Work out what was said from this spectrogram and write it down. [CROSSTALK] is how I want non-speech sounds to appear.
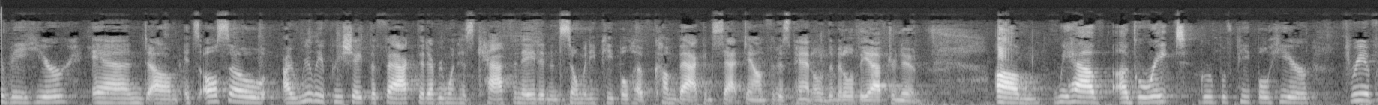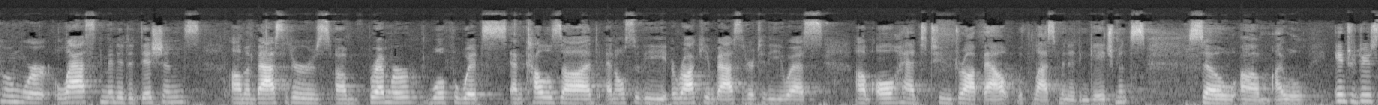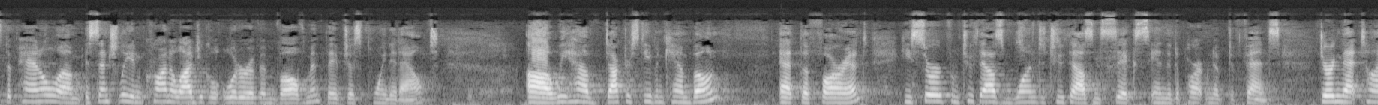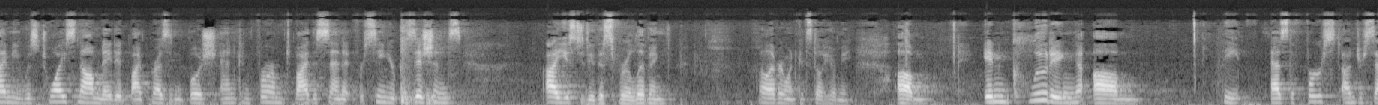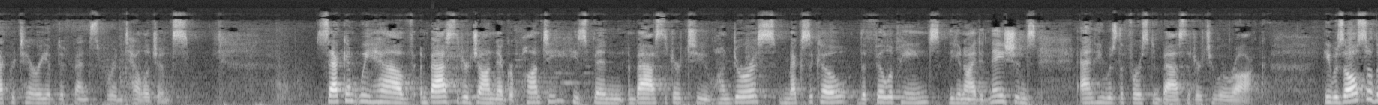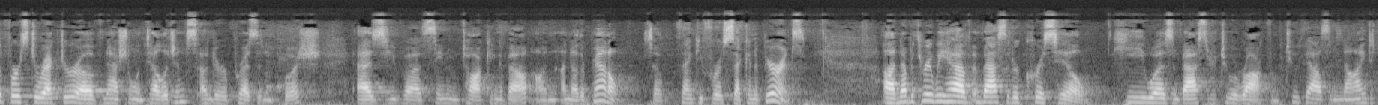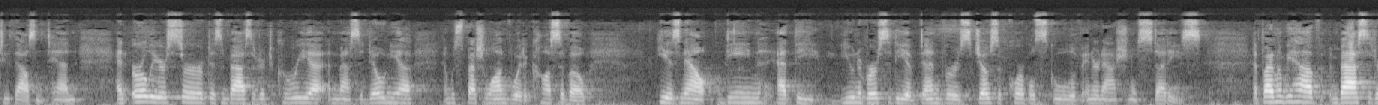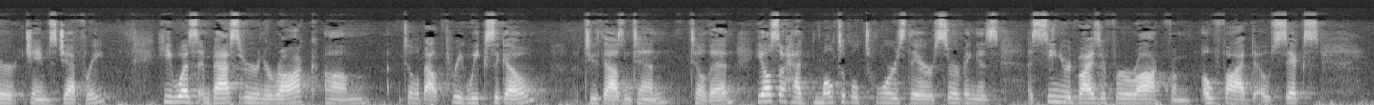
to be here, and um, it's also, I really appreciate the fact that everyone has caffeinated and so many people have come back and sat down for this panel in the middle of the afternoon. Um, we have a great group of people here, three of whom were last minute additions um, Ambassadors um, Bremer, Wolfowitz, and Khalilzad, and also the Iraqi ambassador to the U.S., um, all had to drop out with last minute engagements. So um, I will introduce the panel um, essentially in chronological order of involvement, they've just pointed out. Uh, we have Dr. Stephen Cambone at the far end. He served from 2001 to 2006 in the Department of Defense. During that time, he was twice nominated by President Bush and confirmed by the Senate for senior positions. I used to do this for a living. Well, everyone can still hear me. Um, including um, the, as the first Undersecretary of Defense for Intelligence. Second, we have Ambassador John Negroponte. He's been ambassador to Honduras, Mexico, the Philippines, the United Nations, and he was the first ambassador to Iraq. He was also the first director of national intelligence under President Bush, as you've uh, seen him talking about on another panel. So thank you for a second appearance. Uh, number three, we have Ambassador Chris Hill. He was ambassador to Iraq from 2009 to 2010 and earlier served as ambassador to Korea and Macedonia and was special envoy to Kosovo. He is now dean at the University of Denver's Josef Korbel School of International Studies. And finally, we have Ambassador James Jeffrey. He was ambassador in Iraq um, until about three weeks ago, 2010, till then. He also had multiple tours there, serving as a senior advisor for Iraq from 05 to 06,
